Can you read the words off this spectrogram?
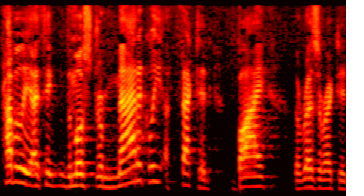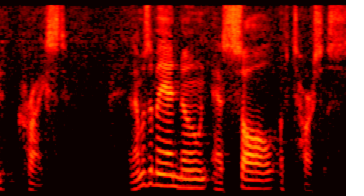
probably, I think, the most dramatically affected by the resurrected Christ. And that was a man known as Saul of Tarsus.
